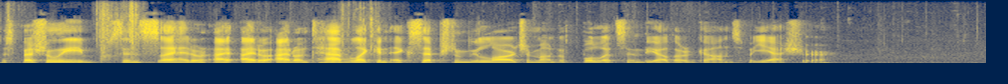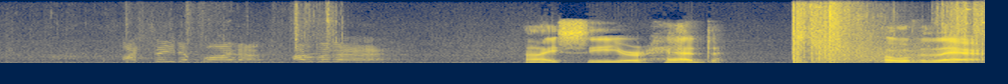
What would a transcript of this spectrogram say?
Especially since I don't I, I don't I don't have like an exceptionally large amount of bullets in the other guns, but yeah, sure. I see the pilot over there. I see your head over there.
